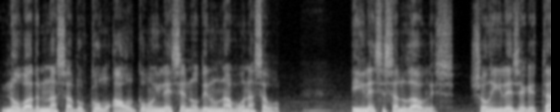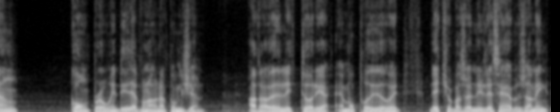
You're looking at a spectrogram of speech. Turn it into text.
no va a tener una salud, como, aún como iglesia no tiene una buena salud. Iglesias saludables son iglesias que están comprometidas con la gran comisión. A través de la historia hemos podido ver. De hecho, pasó en la iglesia de Jerusalén.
